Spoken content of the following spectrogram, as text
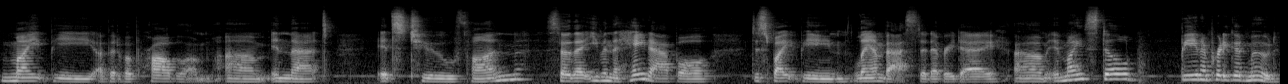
might be a bit of a problem um, in that it's too fun so that even the hate apple despite being lambasted every day um, it might still be in a pretty good mood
